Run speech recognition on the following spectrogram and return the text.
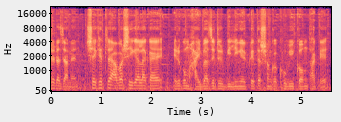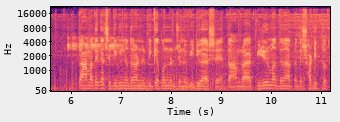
সেটা জানেন, সেক্ষেত্রে আবাসিক এলাকায় এরকম হাই বাজেটের বিল্ডিংয়ের ক্রেতার সংখ্যা খুবই কম থাকে। তো আমাদের কাছে বিভিন্ন ধরনের বিজ্ঞাপনের জন্য ভিডিও আসে, তো আমরা ভিডিওর মাধ্যমে আপনাদের সঠিক তথ্য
